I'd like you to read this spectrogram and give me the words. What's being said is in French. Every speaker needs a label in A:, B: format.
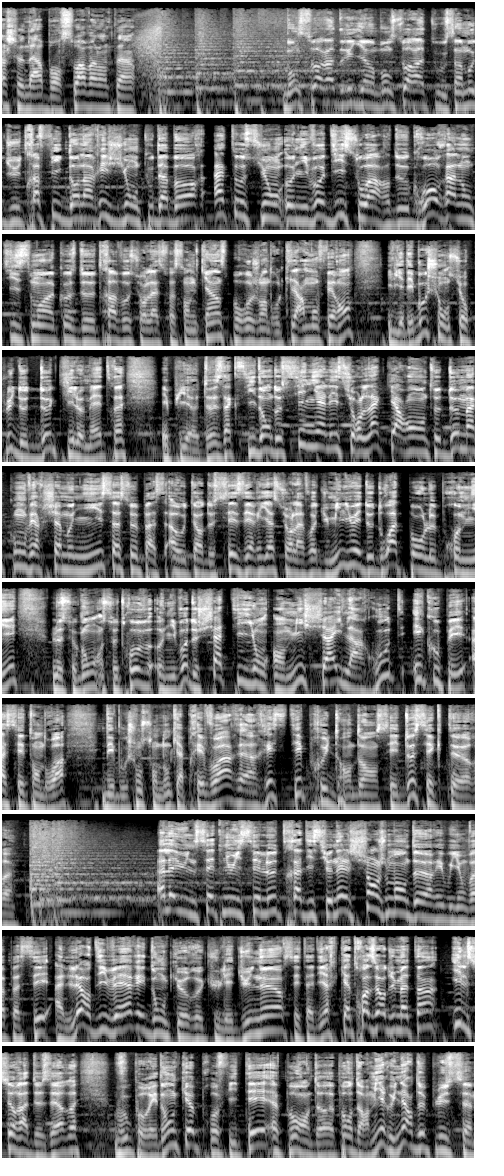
A: Chenard. Bonsoir Valentin.
B: Bonsoir Adrien, bonsoir à tous. Un mot du trafic dans la région. Tout d'abord, attention au niveau d'Issoire. De gros ralentissements à cause de travaux sur la 75 pour rejoindre Clermont-Ferrand. Il y a des bouchons sur plus de 2 km. Et puis euh, deux accidents de signalés sur la 40 de Mâcon vers Chamonix. Ça se passe à hauteur de Césaria sur la voie du milieu et de droite pour le premier. Le second se trouve au niveau de Châtillon en Michaille. La route est coupée à cet endroit. Des bouchons sont donc à prévoir. Restez prudents dans ces deux secteurs à la une, cette nuit, c'est le traditionnel changement d'heure. Et oui, on va passer à l'heure d'hiver et donc reculer d'une heure, c'est-à-dire qu'à 3 heures du matin, il sera 2 heures. Vous pourrez donc profiter pour, pour dormir une heure de plus.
